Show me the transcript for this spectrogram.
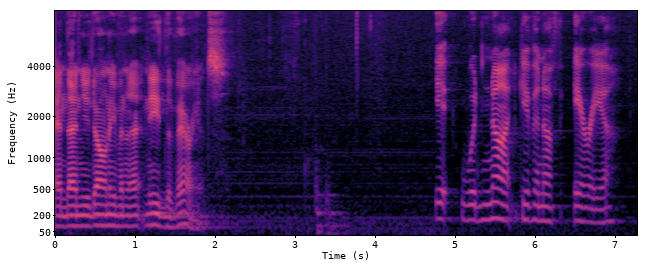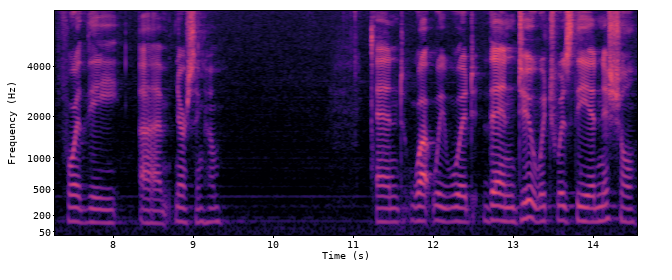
And then you don't even uh, need the variance. It would not give enough area for the um, nursing home. And what we would then do, which was the initial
